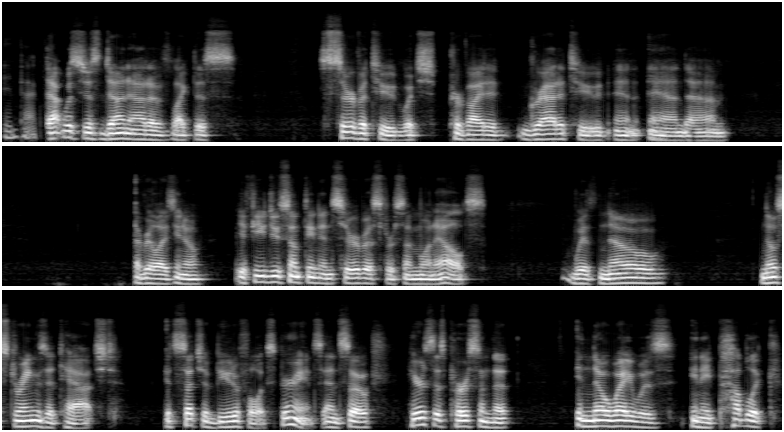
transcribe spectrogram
impact. That was just done out of like this servitude, which provided gratitude and and um, I realized, you know, if you do something in service for someone else with no no strings attached, it's such a beautiful experience. And so here's this person that in no way was in a public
